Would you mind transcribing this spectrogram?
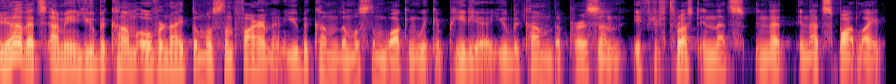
Yeah, that's, I mean, you become overnight the Muslim fireman. You become the Muslim walking Wikipedia. You become the person, if you're thrust in that, in that, in that spotlight,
